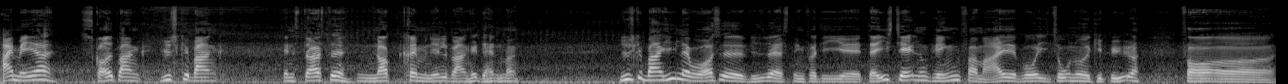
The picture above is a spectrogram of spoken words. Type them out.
Hej med jer. Skodbank, Jyske Bank, den største nok kriminelle bank i Danmark. Jyske Bank, I laver også øh, hvidvaskning, fordi øh, da I stjal nogle penge fra mig, hvor I tog noget gebyr for øh,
